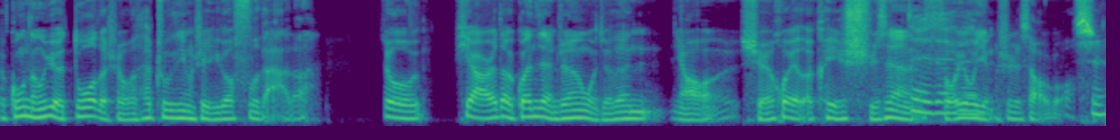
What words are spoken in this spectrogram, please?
的功能越多的时候，它注定是一个复杂的。就 PR 的关键帧，我觉得你要学会了，可以实现对对对所有影视效果。是，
